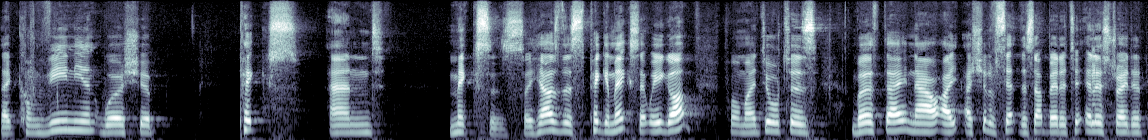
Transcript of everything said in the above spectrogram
that convenient worship picks and mixes. So here's this pick and mix that we got for my daughter's birthday. Now, I, I should have set this up better to illustrate it,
